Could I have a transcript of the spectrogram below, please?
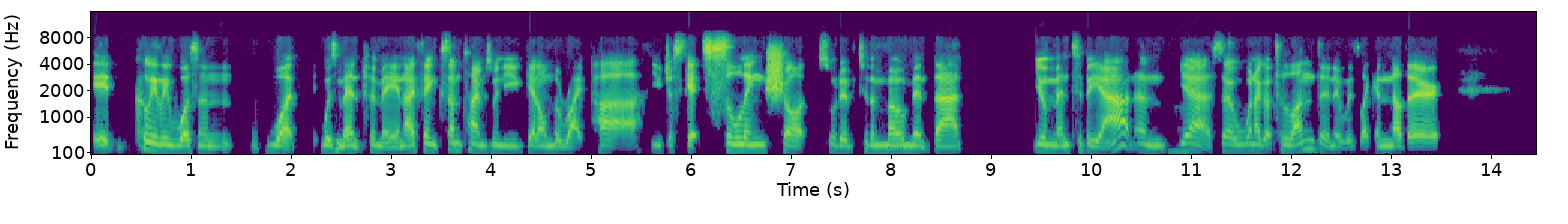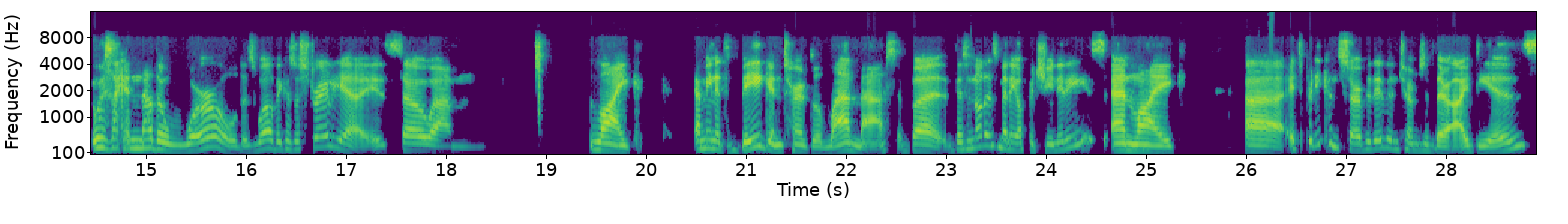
it clearly wasn't what was meant for me. And I think sometimes when you get on the right path, you just get slingshot sort of to the moment that you're meant to be at and mm-hmm. yeah so when i got to london it was like another it was like another world as well because australia is so um like I mean, it's big in terms of landmass, but there's not as many opportunities. And like, uh, it's pretty conservative in terms of their ideas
